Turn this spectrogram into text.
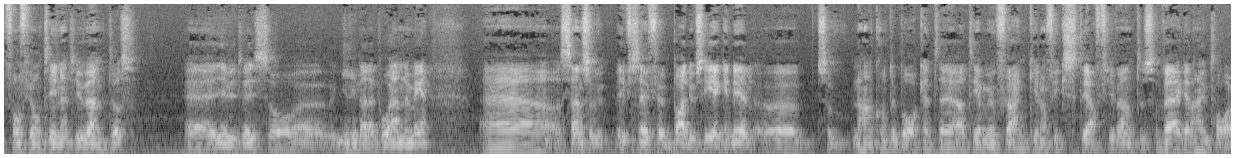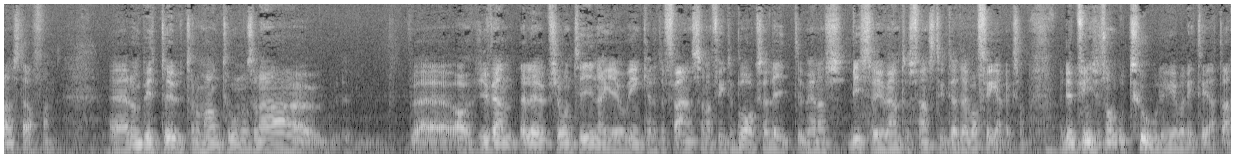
från Fiorentina till Juventus. Eh, givetvis så eh, grillade på ännu mer. Eh, sen så i och för sig för Badios egen del, eh, så när han kom tillbaka till Artemio Franki, de fick straff Juventus, så vägrade han ju ta den straffen. Eh, de bytte ut honom, han tog någon sån här eh, ja, Juvent eller Fiorentina-grej och vinkade till fansen och fick tillbaka sig lite medan vissa Juventus-fans tyckte att det var fel. Liksom. Men det finns ju sån otrolig rivalitet där.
